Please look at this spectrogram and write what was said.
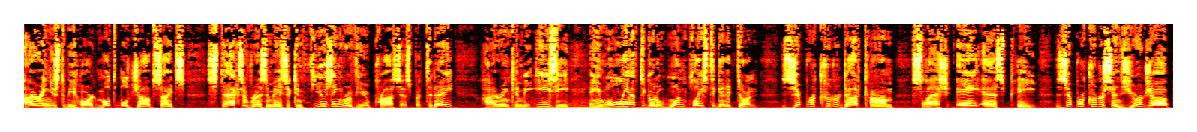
Hiring used to be hard. Multiple job sites, stacks of resumes, a confusing review process. But today, hiring can be easy and you only have to go to one place to get it done. ZipRecruiter.com slash ASP. ZipRecruiter sends your job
